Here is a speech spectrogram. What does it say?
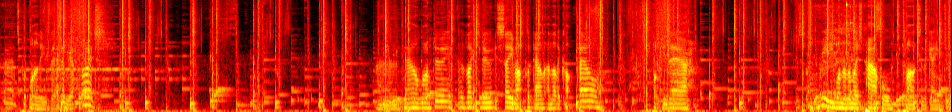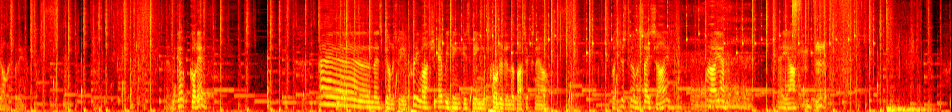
Let's put one of these there. There we go. Right. And now what I'm doing, I'd like to do is save up, put down another cattail, pop you there. It's really one of the most powerful plants in the game, to be honest with you. We go, got him. And let's be honest with you, pretty much everything is being prodded in the buttocks now. But just to be on the safe side, where are you? There you are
